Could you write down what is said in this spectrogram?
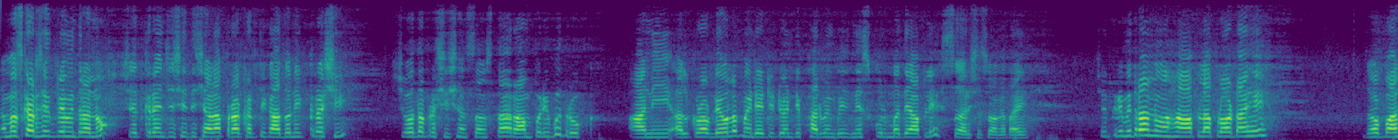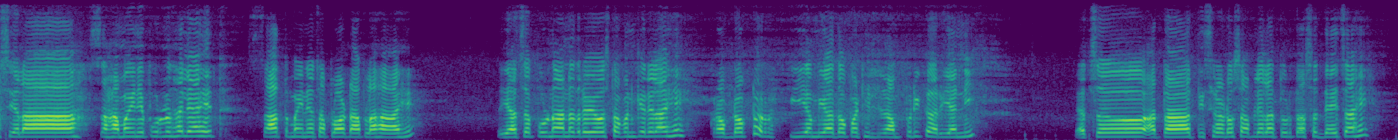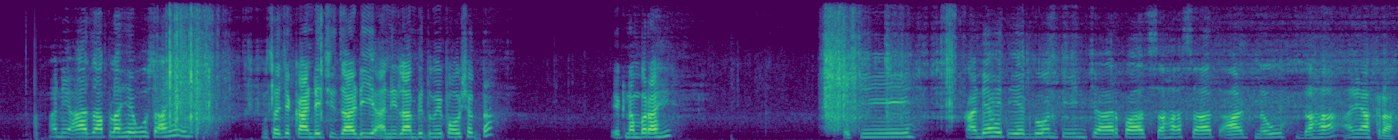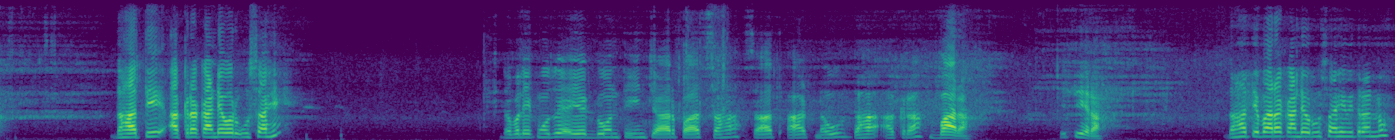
नमस्कार शेतकरी मित्रांनो. शेतकऱ्यांची शेतीशाळा प्राकृतिक आधुनिक कृषी शोध प्रशिक्षण संस्था रामपुरी बुद्रुक आणि Alcrop development AT twenty farming business स्कूलमध्ये आपले सहर्ष स्वागत आहे. शेतकरी मित्रांनो हा आपला प्लॉट आहे. जवळपास याला सहा महिने पूर्ण झाले आहेत. सात महिन्याचा प्लॉट आपला हा आहे. याचं पूर्ण अनद्र व्यवस्थापन केलेलं आहे. Crop doctor P M Yadav Patil Rampurikar यांनी. याचं आता तिसरा डोस आपल्याला तुर्तासच द्यायचा आहे. आणि आज आपला हे ऊस आहे. ऊसाच्या कांड्याची जाडी आणि लांबी तुम्ही पाहू शकता. एक नंबर आहे. त्याची कांडे आहेत. एक दोन तीन चार पाच सहा सात आठ नऊ दहा आणि अकरा. दहा ते अकरा कांड्यावर ऊस आहे. डबल एक मोजूया. एक दोन तीन चार पाच सहा सात आठ नऊ दहा अकरा बारा. हे तेरा. दहा ते बारा कांड्यावर ऊस आहे मित्रांनो.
